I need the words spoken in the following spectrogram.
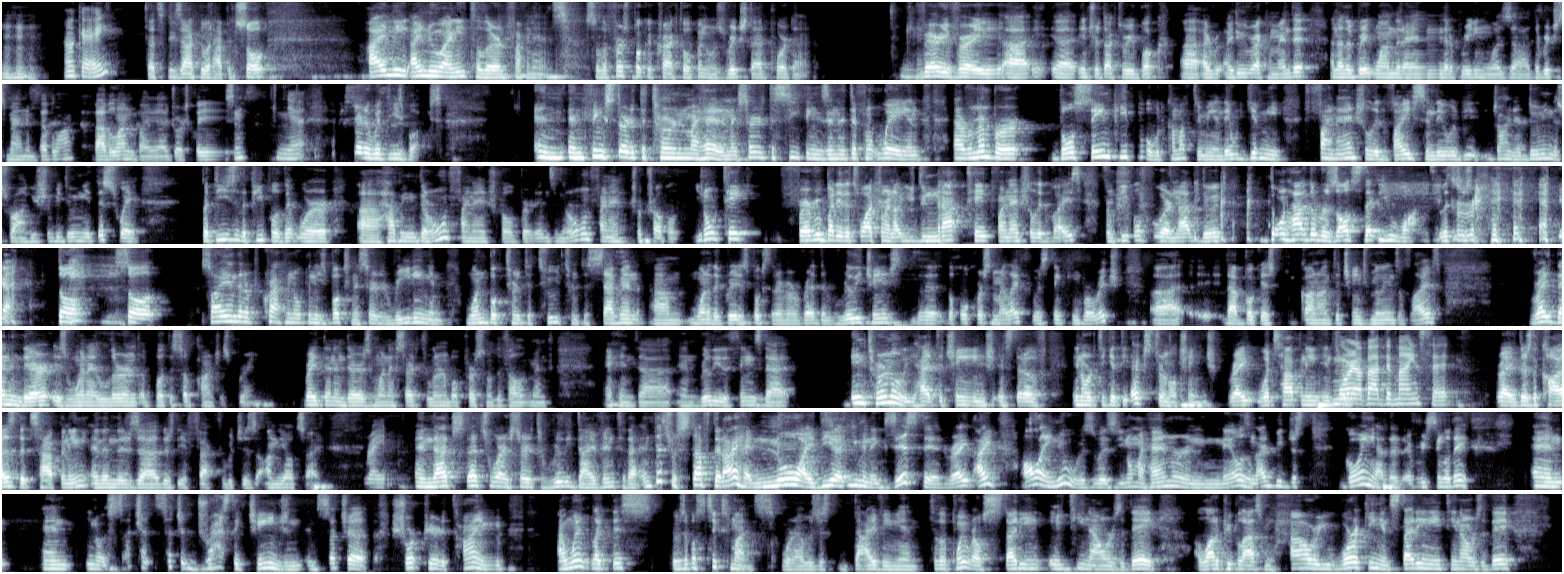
Mm-hmm. Okay. That's exactly what happened. So I need I knew I need to learn finance. So the first book I cracked open was Rich Dad Poor Dad. Okay. Very very uh, uh, introductory book. Uh, I, I do recommend it. Another great one that I ended up reading was uh, The Richest Man in Babylon Babylon by uh, George Clason. Yeah. I started with these books. And and things started to turn in my head and I started to see things in a different way and I remember those same people would come up to me and they would give me financial advice and they would be john you're doing this wrong you should be doing it this way but these are the people that were uh, having their own financial burdens and their own financial trouble. You don't take for everybody that's watching right now you do not take financial advice from people who are not doing don't have the results that you want. Let's just yeah. So so so I ended up cracking open these books and I started reading, and one book turned to two, turned to seven. Um, one of the greatest books that I've ever read that really changed the, the whole course of my life was Think and Grow Rich. Uh, that book has gone on to change millions of lives right then and there is when I learned about the subconscious brain. Right then and there is when I started to learn about personal development and uh, and really the things that internally had to change instead of in order to get the external change. Right? What's happening? Internally. More about the mindset. Right. There's the cause that's happening, and then there's uh, there's the effect, which is on the outside right. And that's that's where i started to really dive into that. And this was stuff that i had no idea even existed right? I all i knew was was you know my hammer and nails and i'd be just going at it every single day. And and you know such a such a drastic change in, in such a short period of time. I went like this it was about six months where i was just diving in to the point where i was studying 18 hours a day. A lot of people ask me how are you working and studying 18 hours a day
